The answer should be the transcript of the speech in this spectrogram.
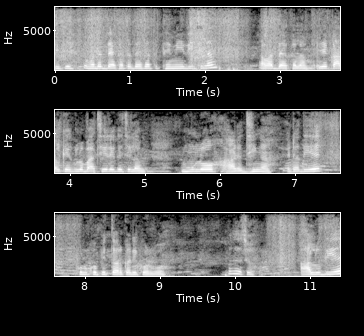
এই যে তোমাদের দেখাতে দেখাতে থেমিয়ে দিয়েছিলাম, আবার দেখালাম। এই যে কালকে এগুলো বাঁচিয়ে রেখেছিলাম, মূলো আর ঝিঙা, এটা দিয়ে ফুলকপির তরকারি করব। বুঝেছ? আলু দিয়ে,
